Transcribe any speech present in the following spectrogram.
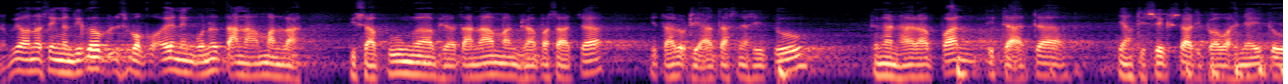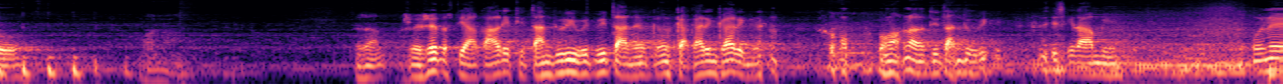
Tapi ana sing ngendika pokoke ning kono tanaman lah. Bisa bunga, bisa tanaman, bisa apa saja ditaruh di atasnya situ dengan harapan tidak ada yang disiksa di bawahnya itu. Terus terus diakali ditanduri wit-witan gak garing-garing. Ngono ditanduri disirami. Ini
